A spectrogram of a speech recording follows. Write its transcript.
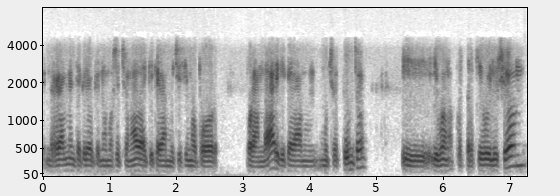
realmente creo que no hemos hecho nada y que queda muchísimo por, por andar y que quedan muchos puntos. Y, bueno, pues percibo ilusión,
